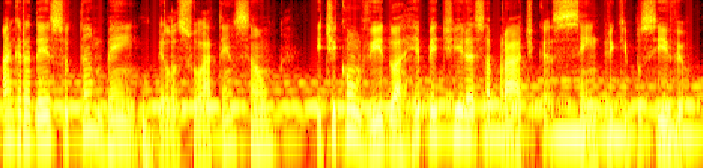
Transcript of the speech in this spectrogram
Agradeço também pela sua atenção e te convido a repetir essa prática sempre que possível.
